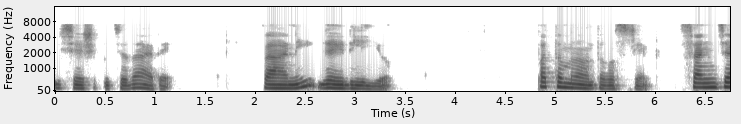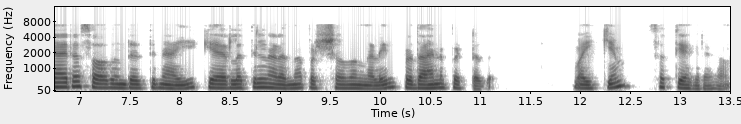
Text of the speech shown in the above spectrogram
വിശേഷിപ്പിച്ചത് ആരെ? റാണി ഗൈഡിലിയോ. പത്തൊമ്പതാമത്തെ ക്വസ്റ്റ്യൻ സഞ്ചാര സ്വാതന്ത്ര്യത്തിനായി കേരളത്തിൽ നടന്ന പ്രക്ഷോഭങ്ങളിൽ പ്രധാനപ്പെട്ടത് വൈക്കം സത്യാഗ്രഹം.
